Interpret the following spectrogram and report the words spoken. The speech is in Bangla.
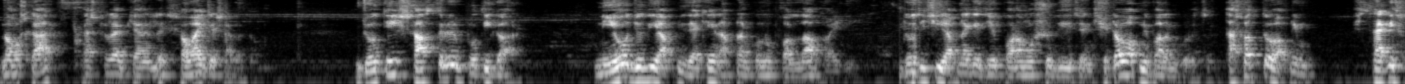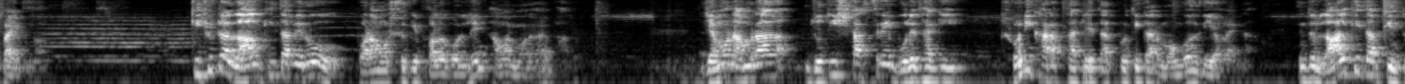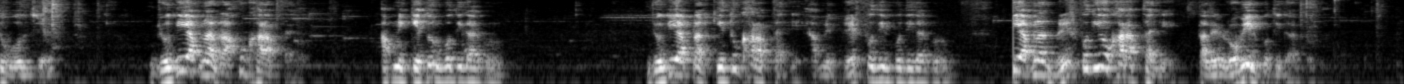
নমস্কার অ্যাস্ট্রোলাইভ চ্যানেলে সবাইকে স্বাগত। জ্যোতিষ শাস্ত্রের প্রতিকার নিয়েও যদি আপনি দেখেন আপনার কোনো ফল লাভ হয়নি, জ্যোতিষী আপনাকে যে পরামর্শ দিয়েছেন সেটাও আপনি পালন করেছেন, তা সত্ত্বেও আপনি স্যাটিসফাইড নন। কিছুটা লাল কিতাবেরও পরামর্শকে ফলো করলে আমার মনে হয় ভালো। যেমন আমরা জ্যোতিষ শাস্ত্রে বলে থাকি, শনি খারাপ থাকলে তার প্রতিকার মঙ্গল দিয়ে হয় না। কিন্তু লাল কিতাব কিন্তু বলছে যদি আপনার রাহু খারাপ থাকে, আপনি কেতুর প্রতিকার করুন। যদি আপনার কেতু খারাপ থাকে, আপনি বৃহস্পতির প্রতিকার করুন। যদি আপনার বৃহস্পতিও খারাপ থাকে, তাহলে রবির প্রতিকার করুন।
